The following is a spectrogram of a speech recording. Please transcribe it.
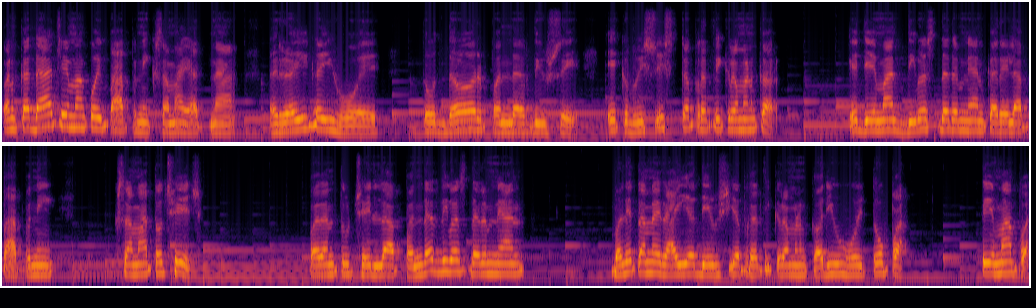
પણ કદાચ એમાં કોઈ પાપની ક્ષમા યાતના રહી ગઈ હોય તો દર પંદર દિવસે એક વિશિષ્ટ પ્રતિક્રમણ કર, કે જેમાં દિવસ દરમિયાન કરેલા પાપની ક્ષમા તો છે જ. પરંતુ છેલ્લા પંદર દિવસ દરમિયાન, ભલે તમે રાહ્ય દેવશીય પ્રતિક્રમણ કર્યું હોય તો પણ, તેમાં પણ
